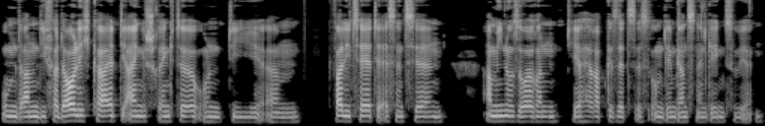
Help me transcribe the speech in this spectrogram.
um dann die Verdaulichkeit, die eingeschränkte und die ähm, Qualität der essentiellen Aminosäuren, die ja herabgesetzt ist, um dem Ganzen entgegenzuwirken.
